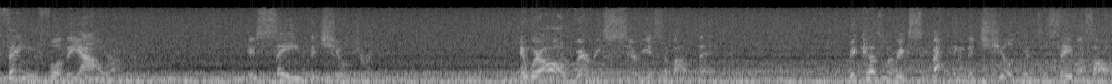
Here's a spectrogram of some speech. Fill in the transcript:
thing for the hour is save the children. And we're all very serious about that. Because we're expecting the children to save us all.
